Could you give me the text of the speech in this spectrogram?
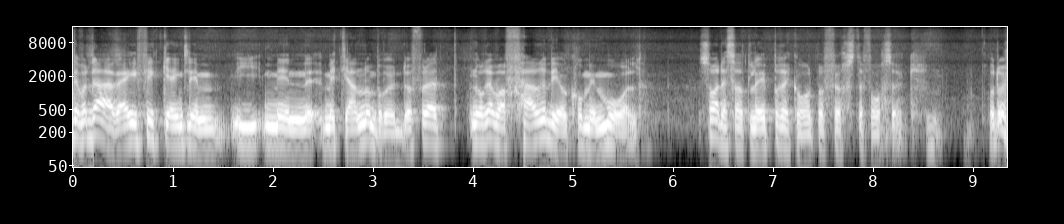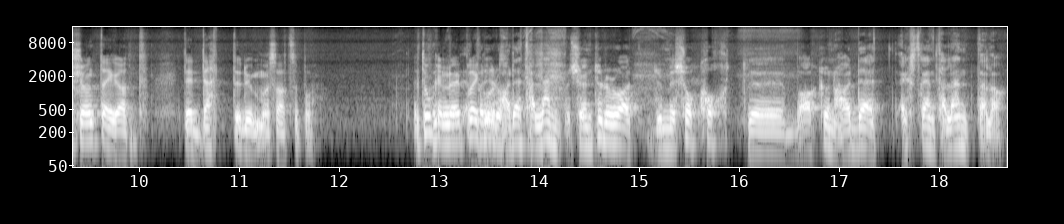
det var der jeg fikk egentlig min, mitt gjennombrudd. For når jeg var ferdig og kom i mål, så hadde jeg satt løyperekord på første forsøk. Og Da skjønte jeg at det er dette du må satse på. Jeg tok en løyperekord. Skjønte du da at du med så kort uh, bakgrunn hadde et ekstremt talent, eller?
